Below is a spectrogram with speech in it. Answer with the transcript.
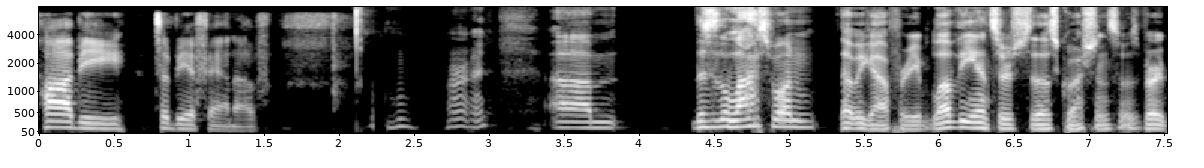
hobby to be a fan of. All right. Um, this is the last one that we got for you. Love the answers to those questions. It was very,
